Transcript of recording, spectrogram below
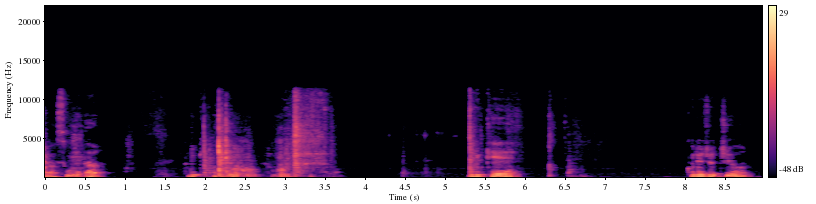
나왔습니다. 그렇게 하고 이렇게 그려줬죠.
